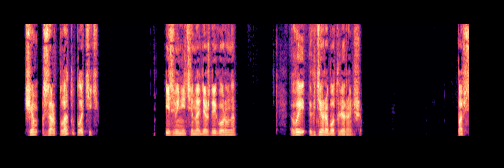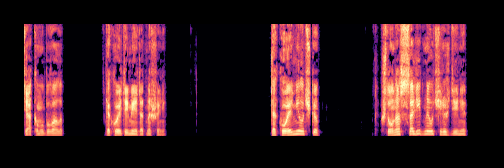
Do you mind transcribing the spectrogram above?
чем зарплату платить. — Извините, Надежда Егоровна, вы где работали раньше? — По-всякому бывало. Какое это имеет отношение? — Такое, милочка, что у нас солидное учреждение.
